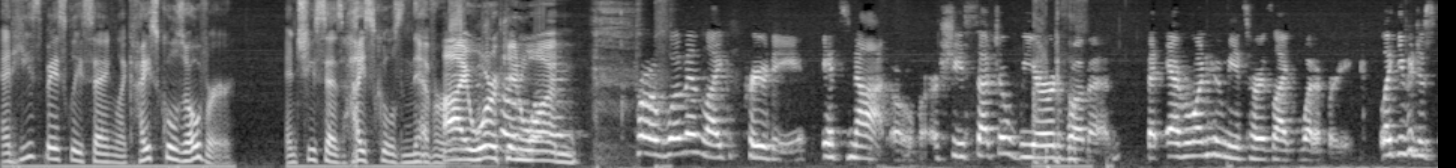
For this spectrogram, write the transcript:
and he's basically saying like high school's over, and she says high school's never. i work in one. For a woman like Prudie, it's not over. She's such a weird woman that everyone who meets her is like, what a freak. Like, you could just,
